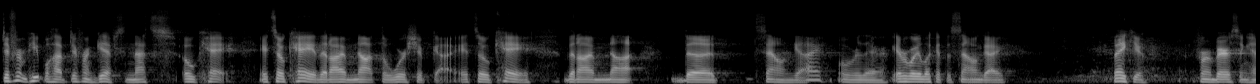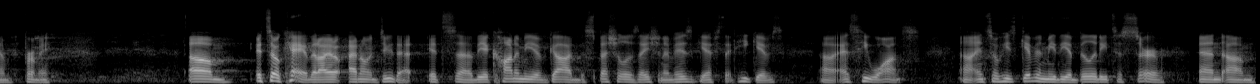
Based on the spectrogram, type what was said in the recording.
Different people have different gifts, and that's okay. It's okay that I'm not the worship guy. It's okay that I'm not the sound guy over there. Everybody look at the sound guy. Thank you for embarrassing him for me. Um, it's okay that I, I don't do that. It's uh, the economy of God, the specialization of his gifts that he gives uh, as he wants. Uh, and so he's given me the ability to serve. And um,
